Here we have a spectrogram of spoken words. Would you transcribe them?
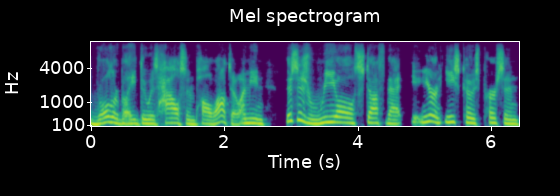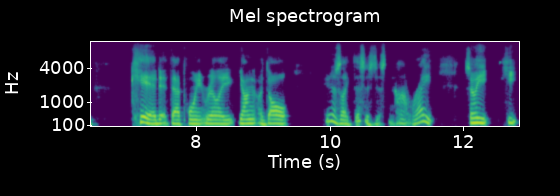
rollerblade through his house in Palo Alto. I mean, this is real stuff that you're an East Coast person, kid at that point, really young adult. He was like, this is just not right. So he he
